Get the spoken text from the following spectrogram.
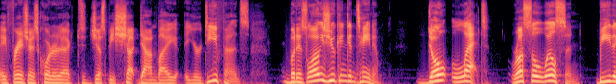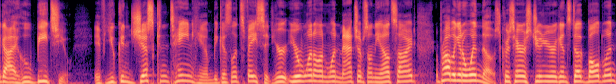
a franchise quarterback to just be shut down by your defense. But as long as you can contain him, don't let Russell Wilson be the guy who beats you. If you can just contain him, because let's face it, your your one on one matchups on the outside, you're probably going to win those. Chris Harris Jr. against Doug Baldwin,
